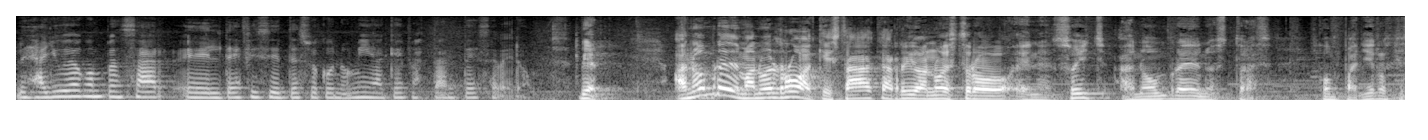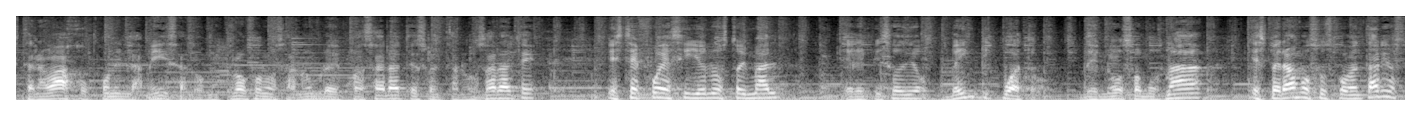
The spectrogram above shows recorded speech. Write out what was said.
les ayuda a compensar el déficit de su economía, que es bastante severo. Bien, a nombre de Manuel Roa, que está acá arriba nuestro en el switch, a nombre de nuestros compañeros que están abajo, ponen la mesa, los micrófonos, a nombre de Juan Zárate, soy Carlos Zárate. Este fue, si yo no estoy mal, el episodio 24 de No Somos Nada. Esperamos sus comentarios,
